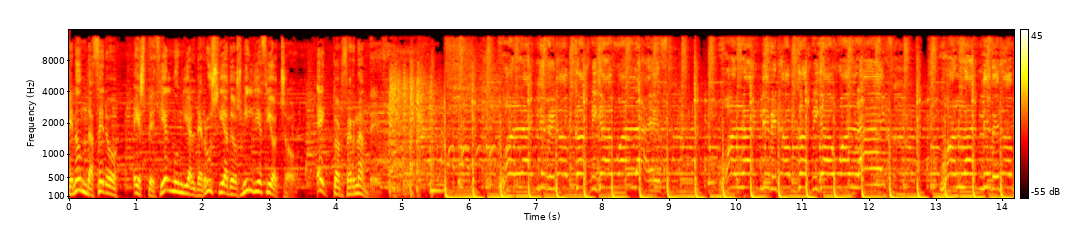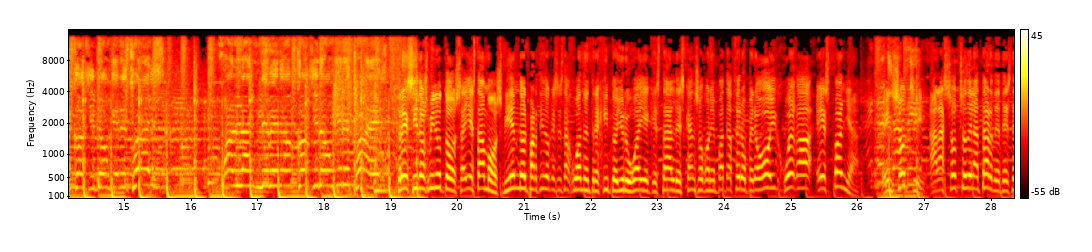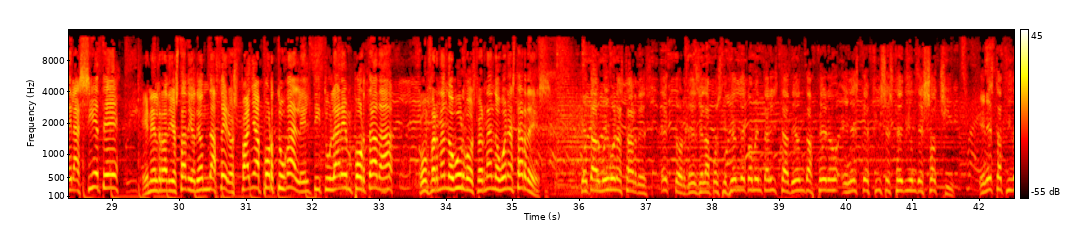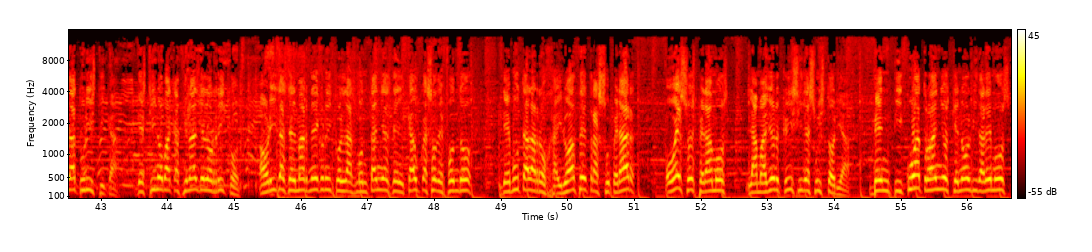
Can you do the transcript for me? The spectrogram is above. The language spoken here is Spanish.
En Onda Cero, Especial Mundial de Rusia 2018. Héctor Fernández. Tres y dos minutos, ahí estamos, viendo el partido que se está jugando entre Egipto y Uruguay, que está al descanso con empate a cero, pero hoy juega España en Sochi a las 8 de la tarde, desde las 7 en el Radio Estadio de Onda Cero. España-Portugal, el titular en portada con Fernando Burgos. Fernando, buenas tardes. ¿Qué tal? Muy buenas tardes. Héctor, desde la posición de comentarista de Onda Cero en este FIS Stadium de Sochi, en esta ciudad turística, destino vacacional de los ricos, a orillas del Mar Negro y con las montañas del Cáucaso de fondo, debuta la Roja y lo hace tras superar, o eso esperamos, la mayor crisis de su historia. 24 años que no olvidaremos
